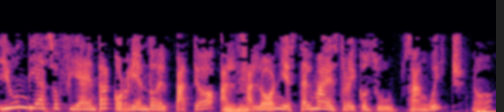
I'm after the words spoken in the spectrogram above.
Y un día Sofía entra corriendo del patio al salón y está el maestro ahí con su sándwich, ¿no?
